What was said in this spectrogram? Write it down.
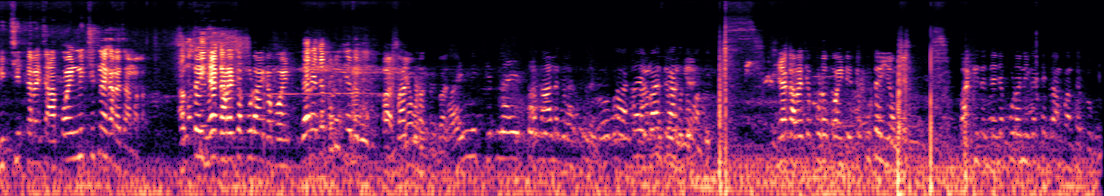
निश्चित करायचं. पॉईंट निश्चित नाही करायचा आम्हाला. फक्त ह्या घराच्या पुढे आहे का पॉईंट घराच्या पुढे केलं तुम्हाला? ह्या घराच्या पुढे पॉईंट आहे ते कुठेही येऊ नये बाकीचं त्याच्या पुढे निघायचे ग्रामपंचायत बघून.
